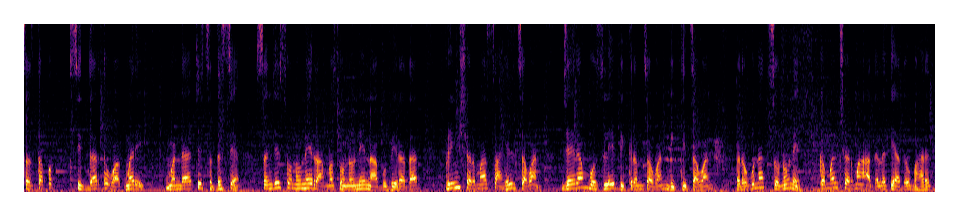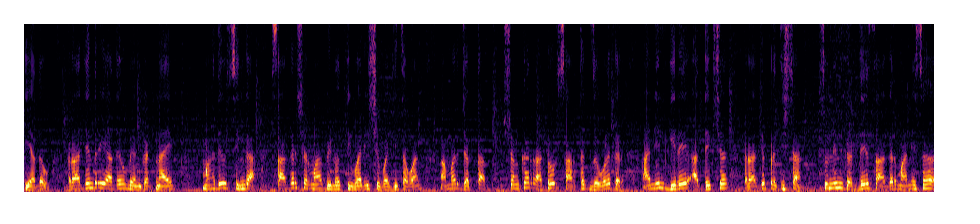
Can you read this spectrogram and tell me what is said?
संस्थापक सिद्धार्थ वाघमारे मंडळाचे सदस्य संजय सोनवणे रामा सोनवणे नागू बिरादार प्रिन्स शर्मा साहिल चव्हाण जयराम भोसले विक्रम चव्हाण विक्की चव्हाण रघुनाथ सोनवणे कमल शर्मा अदालत यादव भारत यादव राजेंद्र यादव व्यंकट नायक महादेव सिंगा सागर शर्मा विनोद तिवारी शिवाजी चव्हाण अमर जगताप शंकर राठोड सार्थक जवळकर अनिल गिरे अध्यक्ष राज्य प्रतिष्ठान सुनील गडदे सागर मानेसह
